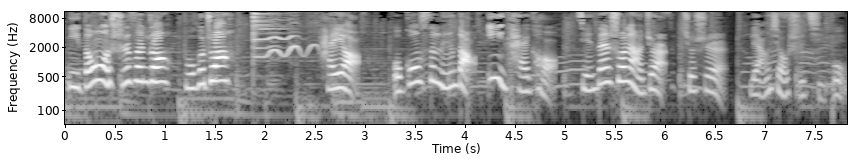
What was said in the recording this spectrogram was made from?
你等我十分钟补个妆。还有我公司领导一开口，简单说两句就是两小时起步。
